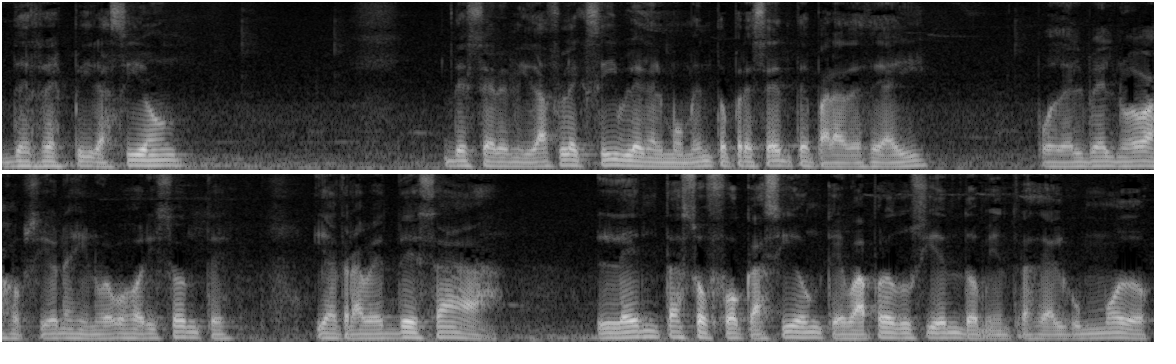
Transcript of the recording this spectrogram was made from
de respiración, de serenidad flexible en el momento presente para desde ahí poder ver nuevas opciones y nuevos horizontes y a través de esa lenta sofocación que va produciendo mientras de algún modo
